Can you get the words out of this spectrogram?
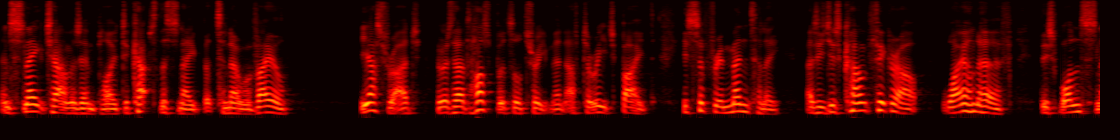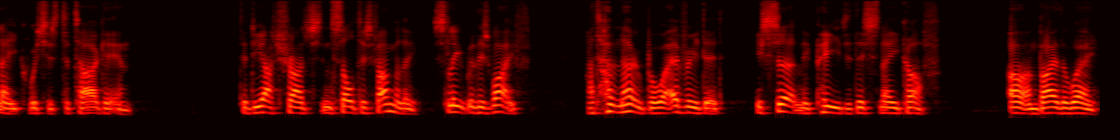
and snake charmers employed to catch the snake, but to no avail. Yashraj, who has had hospital treatment after each bite, is suffering mentally as he just can't figure out why on earth this one snake wishes to target him. Did Yashraj insult his family, sleep with his wife? I don't know, but whatever he did, he certainly peed this snake off. Oh, and by the way,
